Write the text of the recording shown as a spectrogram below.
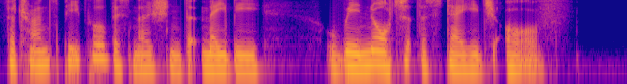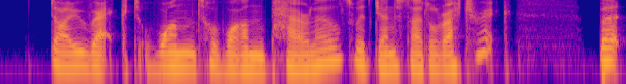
for trans people, this notion that maybe we're not at the stage of direct one to one parallels with genocidal rhetoric. But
